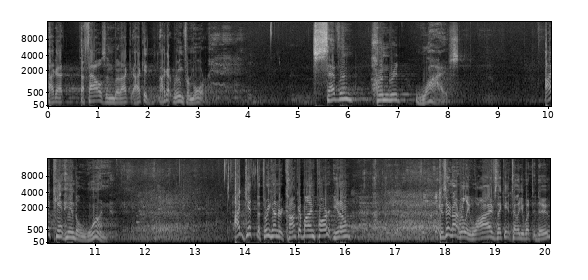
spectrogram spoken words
I got a thousand, but I, I, could, I got room for more. 700 wives. I can't handle one. I get the 300 concubine part, you know, because they're not really wives. They can't tell you what to do.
